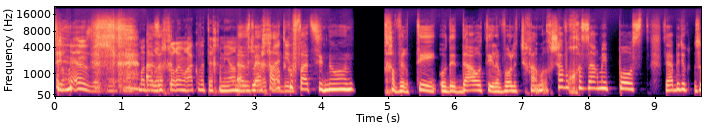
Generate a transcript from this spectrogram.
זה נשמע כמו דבר שקוראים רק בטכניון. אז לאחר תקופת צינון, חברתי עודדה אותי לבוא לצ'חן, עכשיו הוא חזר מפוסט, זה היה בדיוק, זה,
